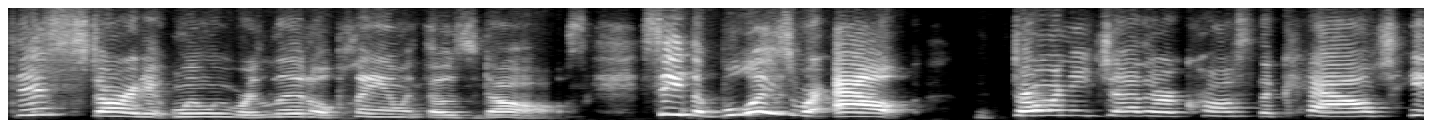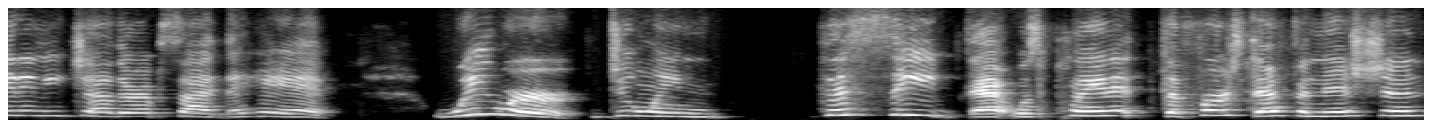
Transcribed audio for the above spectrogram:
this started when we were little playing with those dolls. See, the boys were out throwing each other across the couch, hitting each other upside the head. We were doing this seed that was planted, the first definition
